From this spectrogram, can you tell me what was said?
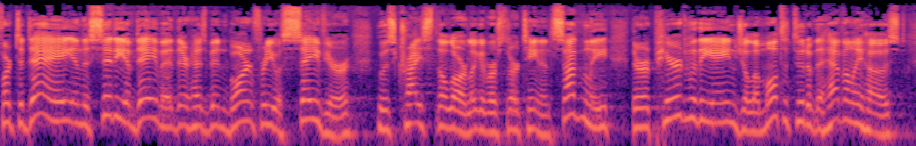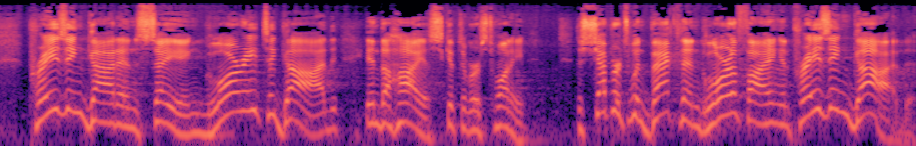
For today in the city of David there has been born for you a Savior who is Christ the Lord. Look at verse 13. And suddenly there appeared with the angel a multitude of the heavenly host, praising God and saying, Glory to God in the highest. Skip to verse 20. The shepherds went back then glorifying and praising God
